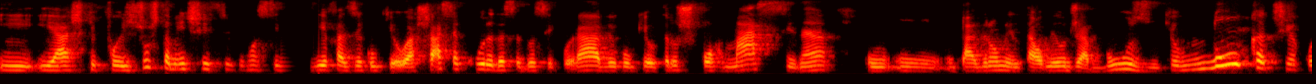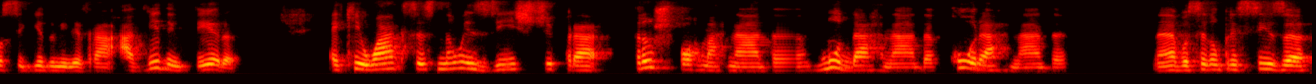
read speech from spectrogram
E, e, acho que foi justamente isso que consegui fazer com que eu achasse a cura dessa doce curável, com que eu transformasse né, um, um, padrão mental meu de abuso, que eu nunca tinha conseguido me livrar a vida inteira, é que o Access não existe para transformar nada, mudar nada, curar nada. Né? Você não precisa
